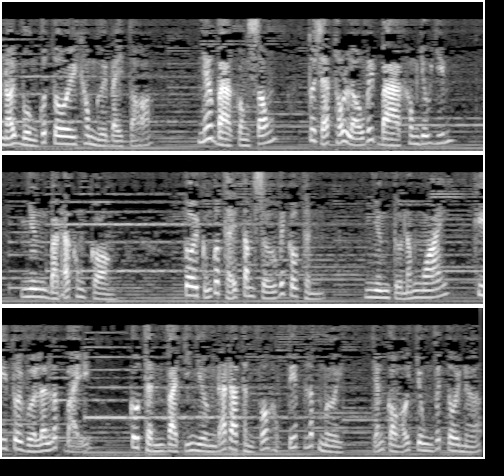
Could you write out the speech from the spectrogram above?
Nỗi buồn của tôi không người bày tỏ. Nếu bà còn sống, tôi sẽ thổ lộ với bà không giấu giếm. Nhưng bà đã không còn. Tôi cũng có thể tâm sự với cô Thịnh, nhưng từ năm ngoái, khi tôi vừa lên lớp 7, cô Thịnh và chị Nhường đã ra thành phố học tiếp lớp 10, chẳng còn ở chung với tôi nữa.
